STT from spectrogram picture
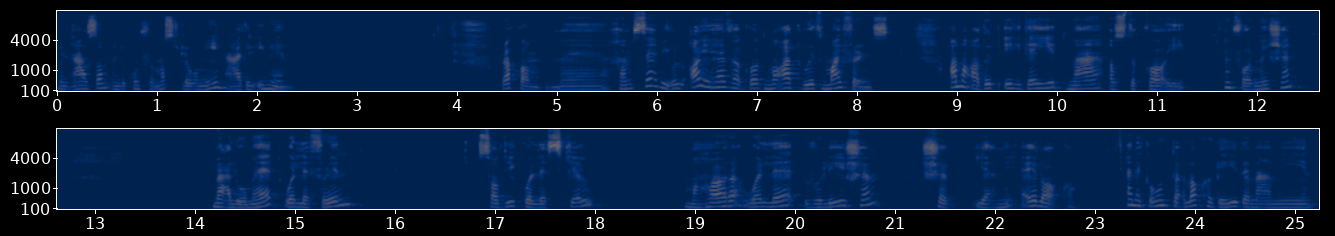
من أعظم النجوم في مصر اللي هو مين؟ عادل إمام. رقم خمسة بيقول I have a good نقط with my friends. أنا قضيت إيه جيد مع أصدقائي؟ information معلومات ولا friend صديق ولا skill مهارة ولا relationship يعني علاقة. أنا كونت علاقة جيدة مع مين؟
